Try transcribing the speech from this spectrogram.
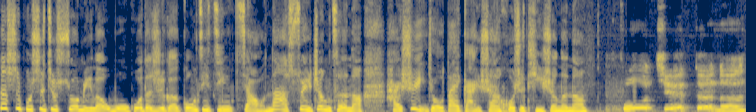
那是不是就说明了我国的这个公积金缴纳税政策呢，还是有待改善或是提升的呢？我觉得呢，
